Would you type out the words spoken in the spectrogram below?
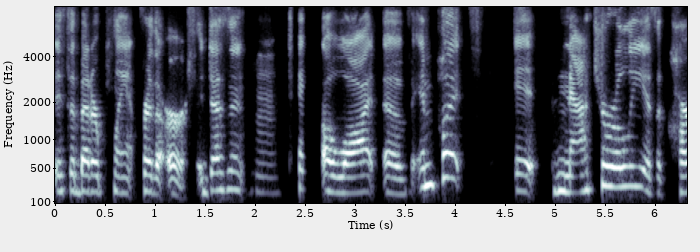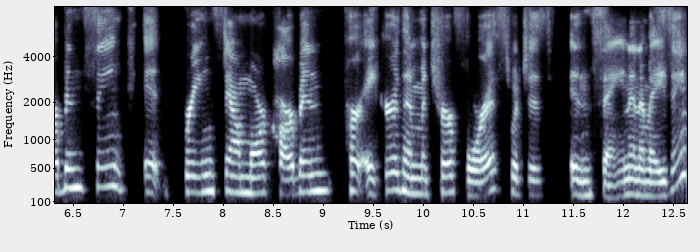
it's a better plant for the earth. It doesn't mm-hmm. take a lot of inputs it naturally is a carbon sink. It brings down more carbon per acre than mature forest, which is insane and amazing.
